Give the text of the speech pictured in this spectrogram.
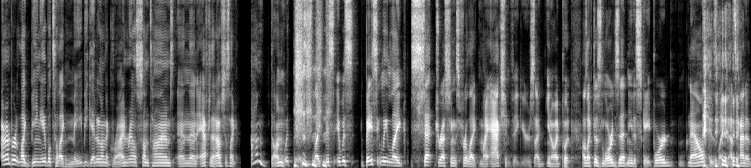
I remember like being able to like maybe get it on the grind rail sometimes and then after that I was just like I'm done with this. like this it was basically like set dressings for like my action figures. I you know, I'd put I was like does Lord Zedd need a skateboard now cuz like that's kind of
